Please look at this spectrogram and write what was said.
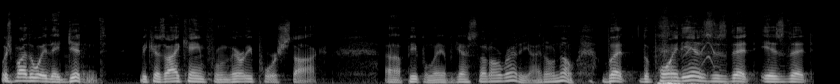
which, by the way, they didn't, because I came from very poor stock. Uh, people may have guessed that already. I don't know, but the point is, is that is that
